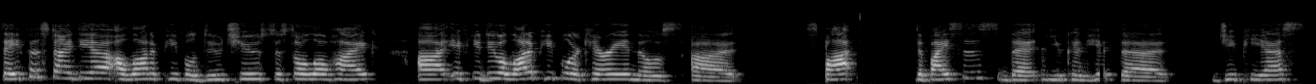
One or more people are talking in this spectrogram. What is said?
safest idea. A lot of people do choose to solo hike. Uh, if you do, a lot of people are carrying those uh, spot devices that you mm-hmm. can hit the GPS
